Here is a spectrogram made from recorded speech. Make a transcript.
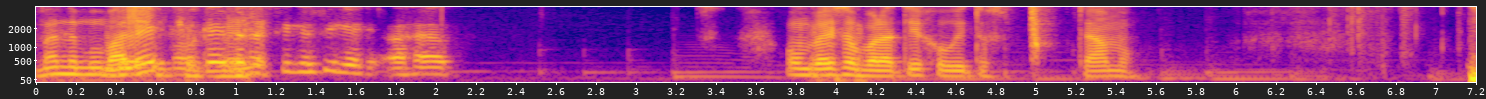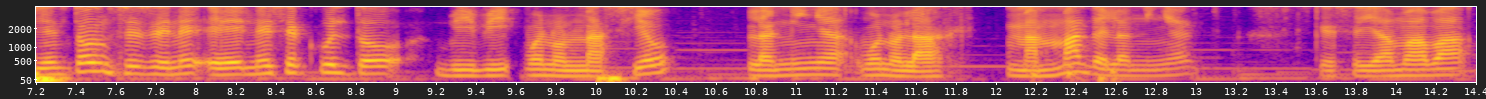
Mándame un ¿Vale? beso, Ok, Chocmel". pero sigue, sigue. Ajá. Un beso para ti, juguitos. Te amo. Y entonces en, en ese culto viví, bueno, nació la niña, bueno, la mamá de la niña que se llamaba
